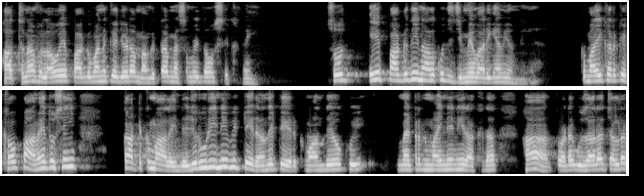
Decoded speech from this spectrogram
ਹੱਥ ਨਾ ਫੈਲਾਓ। ਇਹ ਪੱਗ ਬਨ ਕੇ ਜਿਹੜਾ ਮੰਗਤਾ ਮੈਂ ਸਮਝਦਾ ਉਹ ਸਿੱਖ ਨਹੀਂ। ਸੋ ਇਹ ਪੱਗ ਦੇ ਨਾਲ ਕੁਝ ਜ਼ਿੰਮੇਵਾਰੀਆਂ ਵੀ ਹੁੰਦੀਆਂ। ਕਮਾਈ ਕਰਕੇ ਖਾਓ, ਭਾਵੇਂ ਤੁਸੀਂ ਘੱਟ ਕਮਾ ਲੈਂਦੇ। ਜ਼ਰੂਰੀ ਨਹੀਂ ਵੀ ਢੇਰਾਂ ਦੇ ਢੇਰ ਕਮਾਉਂਦੇ ਹੋ, ਕੋਈ ਮੈਟਰ ਮਾਇਨੇ ਨਹੀਂ ਰੱਖਦਾ। ਹਾਂ, ਤੁਹਾਡਾ ਗੁਜ਼ਾਰਾ ਚੱਲਦਾ,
